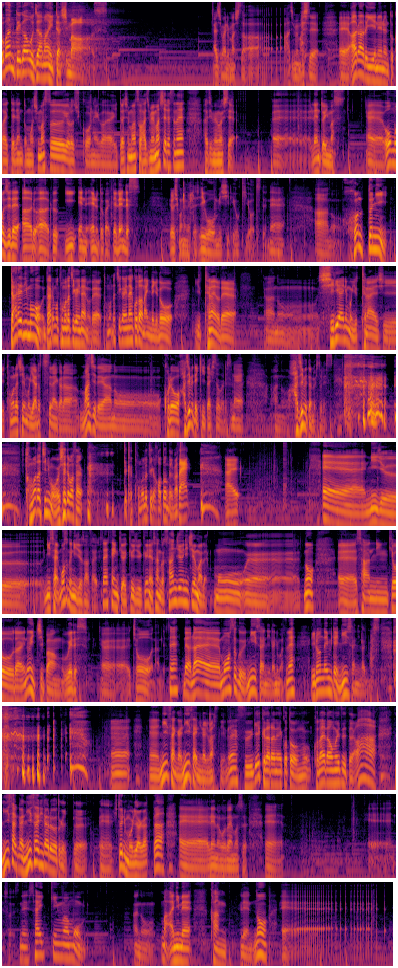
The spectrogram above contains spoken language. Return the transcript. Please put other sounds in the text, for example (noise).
5番手がお邪魔いたします。始まりました。はめまして、えー、RRENN と書いてレンと申します。よろしくお願いいたします。はめましてですね。はめまして。えー、レンと言います。えー、大文字で RRENN と書いてレンです。よろしくお願いいたします。以後見知りおきよつってね。あの本当に誰にも誰も友達がいないので友達がいないことはないんだけど言ってないのであの知り合いにも言ってないし友達にもやるっつってないからマジであのこれを初めて聞いた人がですねあの初めての人です (laughs) 友達にも教えてません (laughs) てか友達がほとんどいませんはいえー、22歳、もうすぐ23歳ですね。1999年3月30日生まれ。もう、えー、の、えー、3人兄弟の一番上です。えー、長男ですね。だから、もうすぐ兄さんになりますね。いろんな意味で兄さんになります。(laughs) えーえー、兄さんが兄さんになりますっていうね、すげえくだらないことをもうこの間思いついて、ああ、兄さんが兄さんになるとか言って、えー、一人盛り上がった、えー、例のございます。えーえー、そうですね、最近はもう、あの、まあ、アニメ関連の、えー、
